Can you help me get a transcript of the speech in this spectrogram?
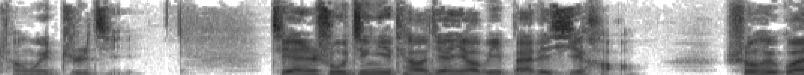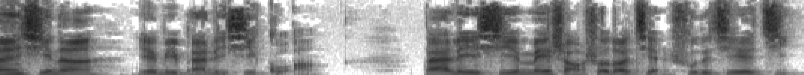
成为知己。简书经济条件要比百里奚好，社会关系呢也比百里奚广，百里奚没少受到简书的接济。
